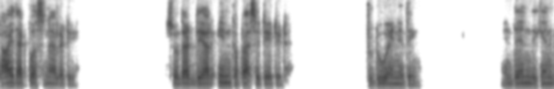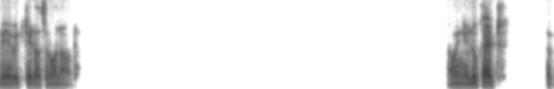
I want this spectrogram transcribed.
Tie that personality so that they are incapacitated to do anything. And then they can be evicted or thrown out. when you look at the,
